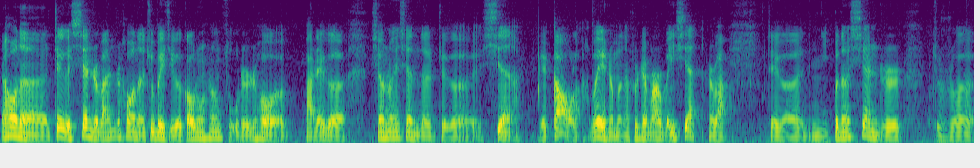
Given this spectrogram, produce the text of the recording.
然后呢，这个限制完之后呢，就被几个高中生组织之后，把这个香川县的这个县啊给告了。为什么呢？说这玩意儿违宪，是吧？这个你不能限制，就是说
